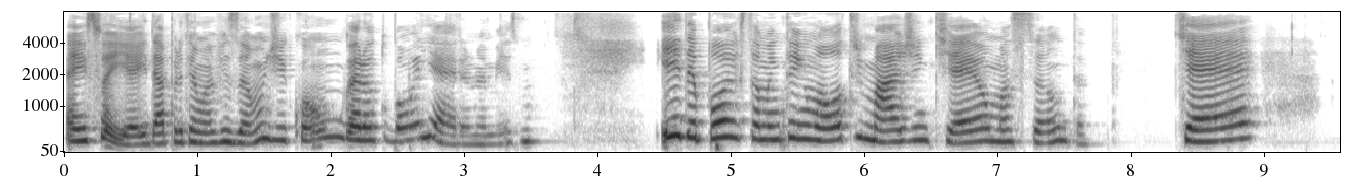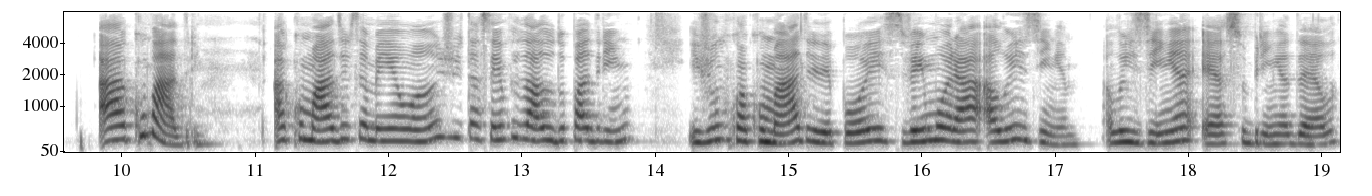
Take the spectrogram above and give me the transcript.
É isso aí, aí dá pra ter uma visão de quão garoto bom ele era, não é mesmo? E depois também tem uma outra imagem que é uma santa, que é a comadre. A comadre também é um anjo e tá sempre do lado do padrinho. E junto com a comadre, depois, vem morar a Luizinha. A Luizinha é a sobrinha dela.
